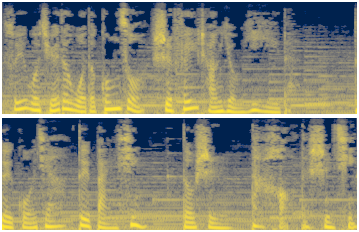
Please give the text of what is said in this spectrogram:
所以我觉得我的工作是非常有意义的，对国家、对百姓都是大好的事情。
